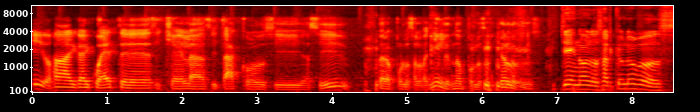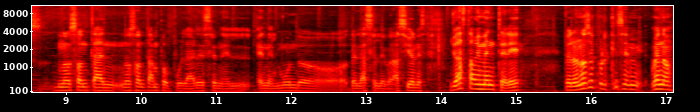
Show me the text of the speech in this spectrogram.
Sí, o hay, cohetes y chelas y tacos y así, pero por los albañiles, no por los arqueólogos. sí, no, los arqueólogos no son tan, no son tan populares en el, en el mundo de las celebraciones. Yo hasta hoy me enteré, pero no sé por qué se... Bueno,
